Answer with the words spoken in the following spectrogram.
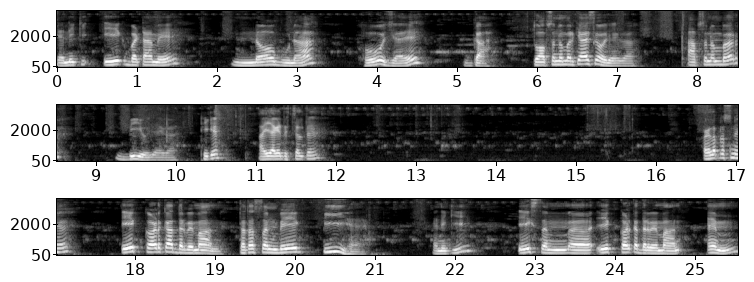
यानी कि एक बटा में नौ गुना हो जाएगा। तो ऑप्शन नंबर क्या इसका हो जाएगा? ऑप्शन नंबर बी हो जाएगा। ठीक है? आइए आगे तक चलते हैं। अगला प्रश्न है, एक कण का द्रव्यमान तथा संवेग p है। यानी कि एक सम एक कण का द्रव्यमान m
